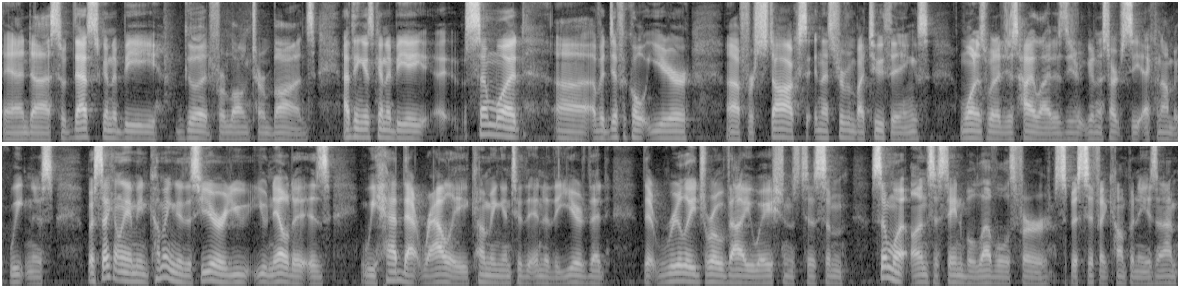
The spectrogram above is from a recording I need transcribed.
And uh, so that's going to be good for long term bonds. I think it's going to be somewhat uh, of a difficult year uh, for stocks, and that's driven by two things. One is what I just highlighted, is you're going to start to see economic weakness. But secondly, I mean, coming to this year, you, you nailed it, is we had that rally coming into the end of the year that, that really drove valuations to some somewhat unsustainable levels for specific companies. And I'm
